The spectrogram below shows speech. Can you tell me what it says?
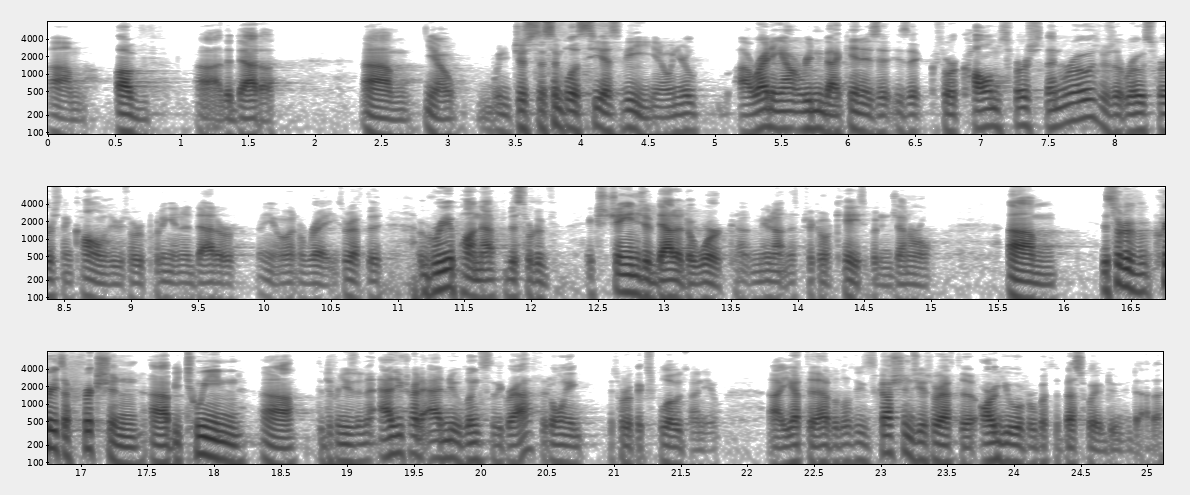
um, of uh, the data. Um, you know, just as simple as CSV. You know, when you're uh, writing out and reading back in, is it, is it sort of columns first, then rows, or is it rows first, then columns? You're sort of putting in a data, you know, an array. You sort of have to agree upon that for this sort of exchange of data to work. Uh, maybe not in this particular case, but in general. Um, this sort of creates a friction uh, between uh, the different users. And as you try to add new links to the graph, it only sort of explodes on you. Uh, you have to have those discussions. You sort of have to argue over what's the best way of doing the data.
